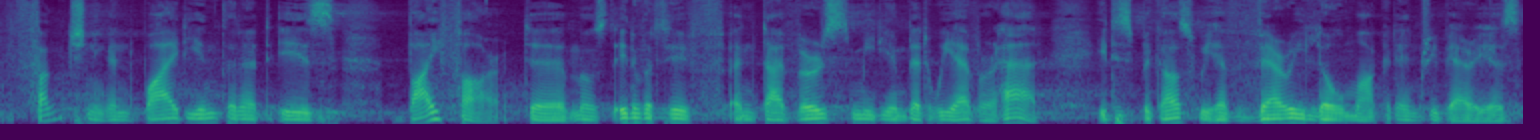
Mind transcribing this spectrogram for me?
functioning and why the internet is by far the most innovative and diverse medium that we ever had, it is because we have very low market entry barriers.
